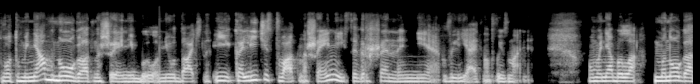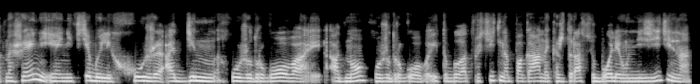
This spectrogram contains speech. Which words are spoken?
вот у меня много отношений было неудачных, и количество отношений совершенно не влияет на твои знания. У меня было много отношений, и они все были хуже, один хуже другого, одно хуже другого. И это было отвратительно, погано, и каждый раз все более унизительно.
